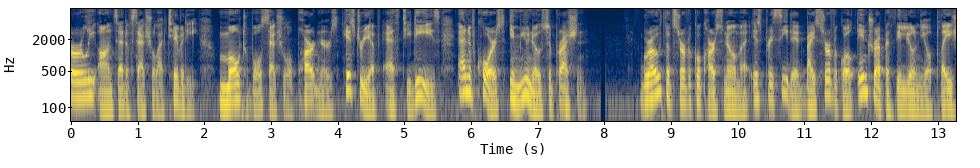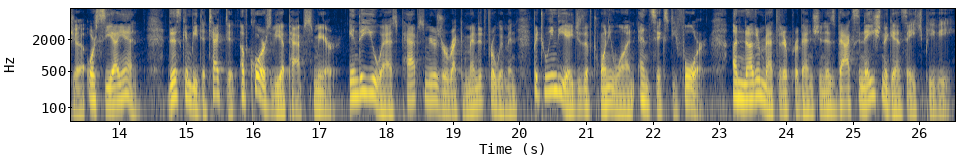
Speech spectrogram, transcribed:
early onset of sexual activity, multiple sexual partners, history of STDs, and of course, immunosuppression. Growth of cervical carcinoma is preceded by cervical intraepithelial neoplasia, or CIN. This can be detected, of course, via pap smear. In the U.S., pap smears are recommended for women between the ages of 21 and 64. Another method of prevention is vaccination against HPV.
